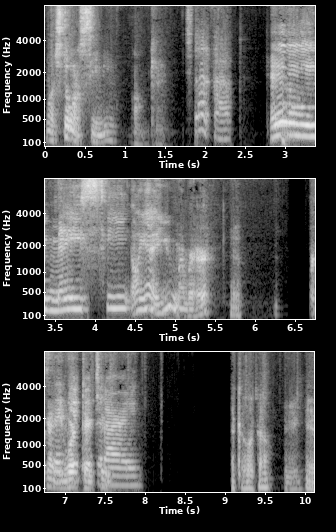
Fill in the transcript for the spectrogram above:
Well, I still want to see me. Oh, okay. Shut up. Hey, Macy. Oh yeah, you remember her? Yeah. Forgot They you worked there too. already. at the hotel. Yeah.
